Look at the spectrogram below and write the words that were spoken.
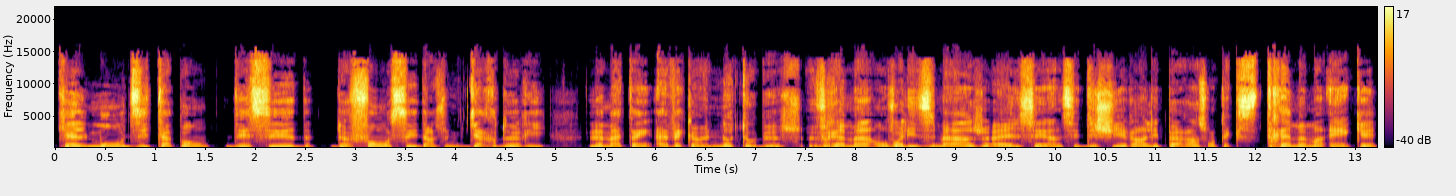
Quel maudit tapon décide de foncer dans une garderie le matin avec un autobus? Vraiment, on voit les images à LCN, c'est déchirant. Les parents sont extrêmement inquiets,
